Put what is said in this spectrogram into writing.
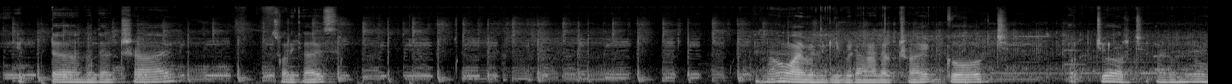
it another try. Sorry guys. Now I will give it another try. Gorge or George I don't know.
